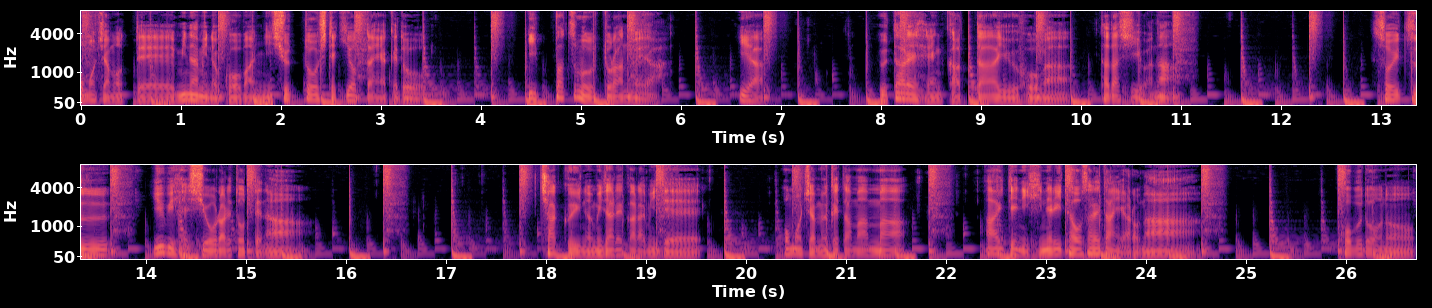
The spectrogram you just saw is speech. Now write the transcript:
おもちゃ持って南の交番に出頭してきよったんやけど、一発も撃っとらんのや。いや、撃たれへんかったいう方が正しいわな。そいつ、指へし折られとってな。着衣の乱れから見て、おもちゃ向けたまんま、相手にひねり倒されたんやろな。小武道の、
